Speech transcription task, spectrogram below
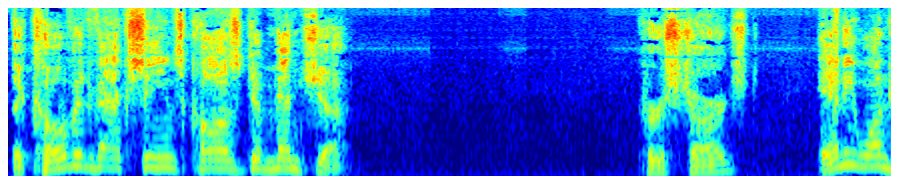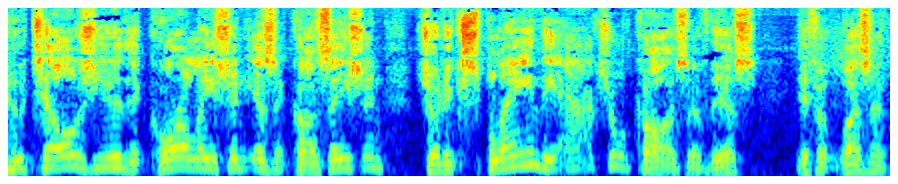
The COVID vaccines cause dementia. Kirsch charged. Anyone who tells you that correlation isn't causation should explain the actual cause of this if it wasn't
